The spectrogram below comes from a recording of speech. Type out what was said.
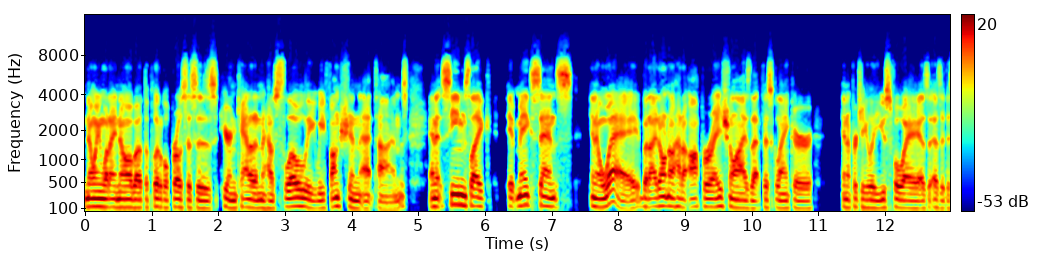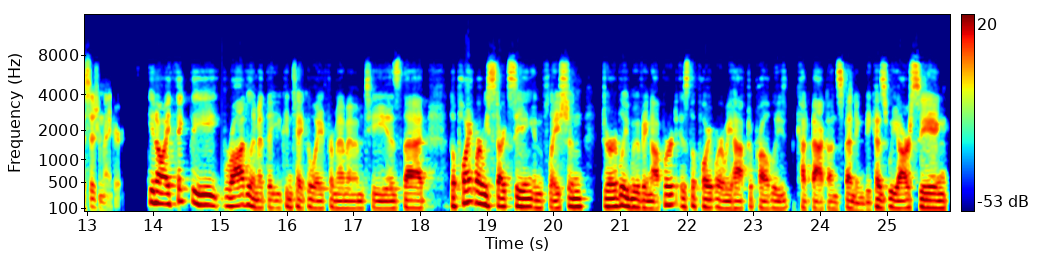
knowing what I know about the political processes here in Canada and how slowly we function at times? And it seems like it makes sense in a way, but I don't know how to operationalize that fiscal anchor in a particularly useful way as, as a decision maker. You know, I think the broad limit that you can take away from MMT is that the point where we start seeing inflation durably moving upward is the point where we have to probably cut back on spending because we are seeing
